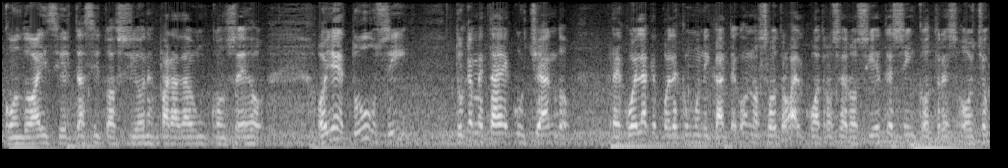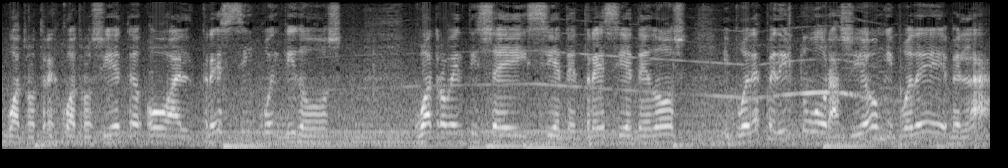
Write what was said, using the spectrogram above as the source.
cuando hay ciertas situaciones para dar un consejo. Oye, tú sí, tú que me estás escuchando, recuerda que puedes comunicarte con nosotros al 407-538-4347 o al 352 426-7372 y puedes pedir tu oración y puedes, ¿verdad?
